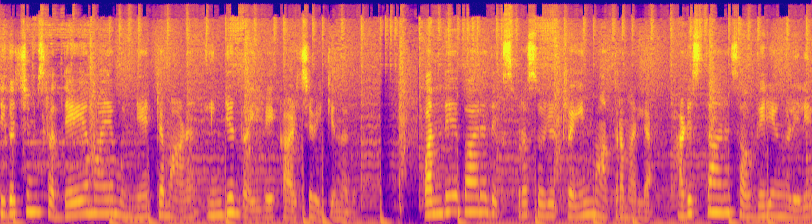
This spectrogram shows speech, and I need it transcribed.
തികച്ചും ശ്രദ്ധേയമായ മുന്നേറ്റമാണ് ഇന്ത്യൻ റെയിൽവേ കാഴ്ചവെക്കുന്നത്. വന്ദേ ഭാരത് എക്സ്പ്രസ് ഒരു ട്രെയിൻ മാത്രമല്ല അടിസ്ഥാന സൗകര്യങ്ങളിലെ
